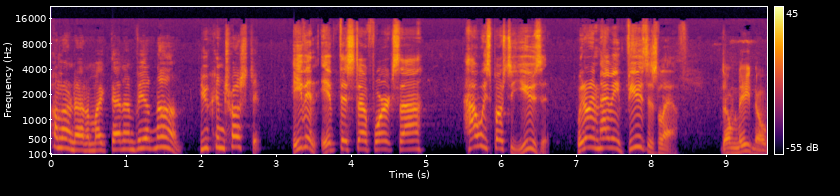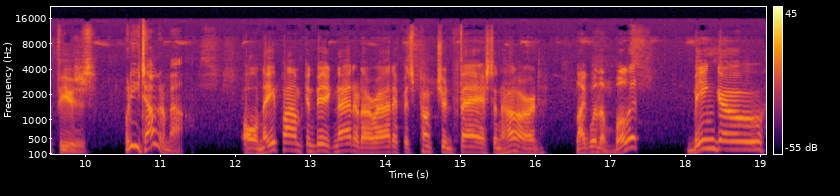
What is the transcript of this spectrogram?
I learned how to make that in Vietnam. You can trust it. Even if this stuff works, Si, how are we supposed to use it? We don't even have any fuses left. Don't need no fuses. What are you talking about? Oh, napalm can be ignited all right if it's punctured fast and hard. Like with a bullet? Bingo!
